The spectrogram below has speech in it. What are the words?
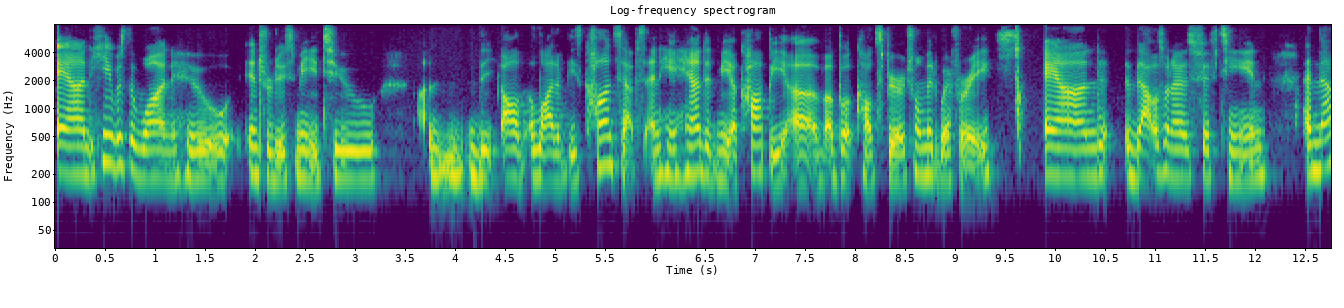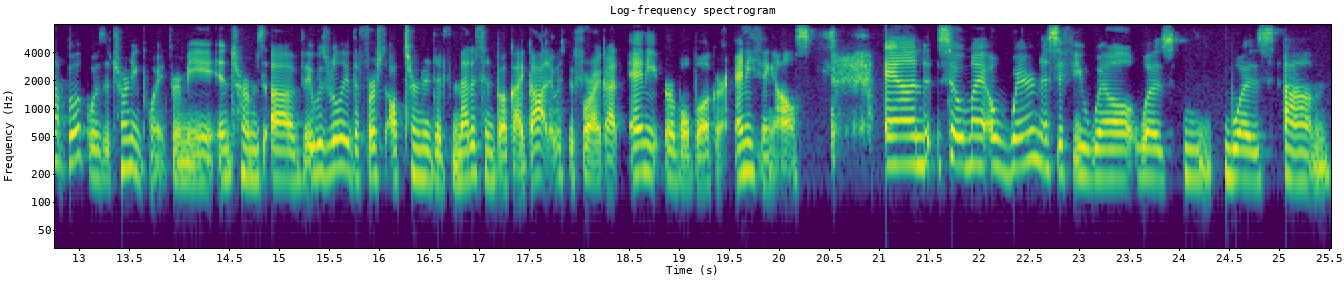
And he was the one who introduced me to uh, the, all, a lot of these concepts. And he handed me a copy of a book called Spiritual Midwifery, and that was when I was 15. And that book was a turning point for me in terms of it was really the first alternative medicine book I got. It was before I got any herbal book or anything else. And so my awareness, if you will, was was um,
